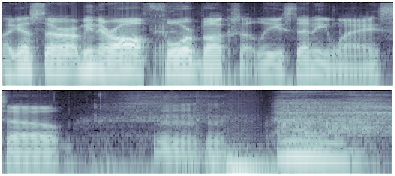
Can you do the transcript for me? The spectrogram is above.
I guess they're. I mean, they're all four bucks at least anyway. So mm-hmm.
